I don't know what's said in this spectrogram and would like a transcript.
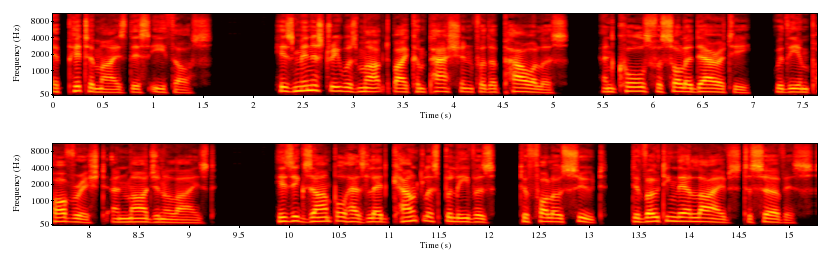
epitomized this ethos. His ministry was marked by compassion for the powerless and calls for solidarity with the impoverished and marginalized. His example has led countless believers to follow suit, devoting their lives to service.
